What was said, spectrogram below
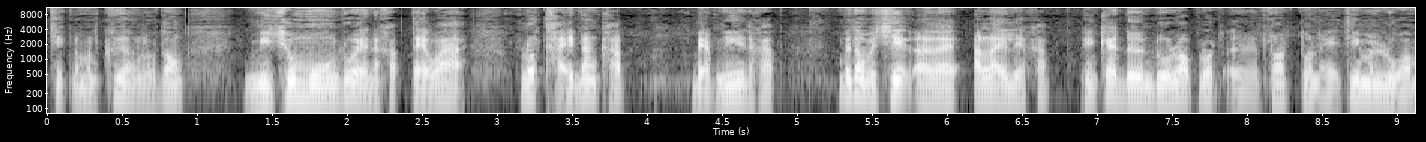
เช็คน้ำมันเครื่อง แล้วต้องมีชั่วโมงด้วยนะครับ แต่ว่ารถไถนั่งขับแบบนี้นะครับ ไม่ต้องไปเช็คอะไรอะไรเลยครับ เพียงแค่เดินดูรอบรถเออน็อตตัวไหนที่มันหลวม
